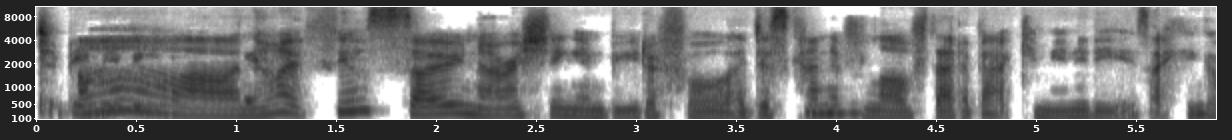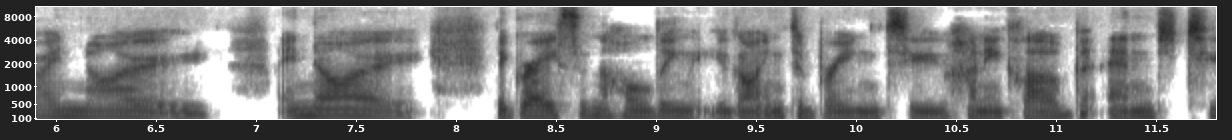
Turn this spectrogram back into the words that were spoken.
to be Ah, no, it feels so nourishing and beautiful. I just kind mm -hmm. of mm-hmm. love that about communities. I think I know, I know the grace and the holding that you're going to bring to Honey Club and to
